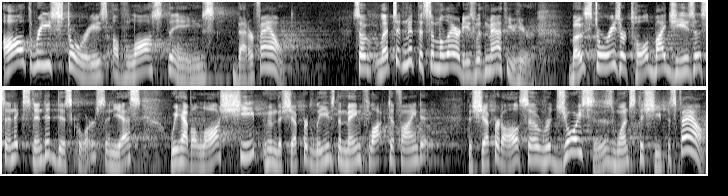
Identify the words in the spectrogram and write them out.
All three stories of lost things that are found. So let's admit the similarities with Matthew here. Both stories are told by Jesus in extended discourse. And yes, we have a lost sheep whom the shepherd leaves the main flock to find it. The shepherd also rejoices once the sheep is found.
